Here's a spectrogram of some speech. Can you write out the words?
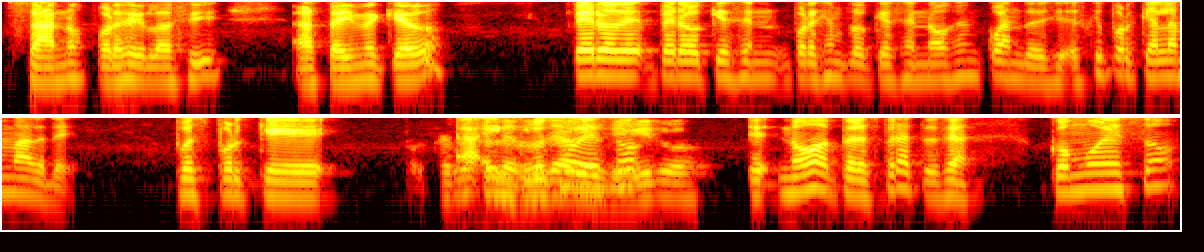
sano, por decirlo así. Hasta ahí me quedo. Pero, de, pero que se, por ejemplo, que se enojen cuando dicen, es que ¿por qué a la madre? Pues porque, ah, incluso eso, eh, no, pero espérate, o sea, ¿cómo eso,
